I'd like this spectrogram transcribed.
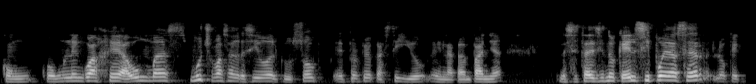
con, con, un lenguaje aún más, mucho más agresivo del que usó el propio Castillo en la campaña, les está diciendo que él sí puede hacer lo que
